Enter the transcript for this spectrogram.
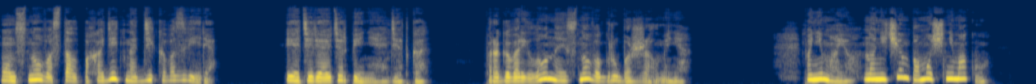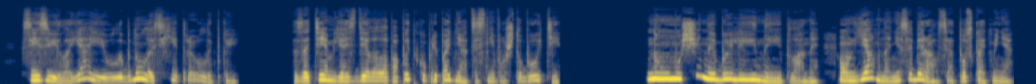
Он снова стал походить на дикого зверя. «Я теряю терпение, детка», Проговорил он и снова грубо сжал меня. «Понимаю, но ничем помочь не могу», — съязвила я и улыбнулась хитрой улыбкой. Затем я сделала попытку приподняться с него, чтобы уйти. Но у мужчины были иные планы. Он явно не собирался отпускать меня,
